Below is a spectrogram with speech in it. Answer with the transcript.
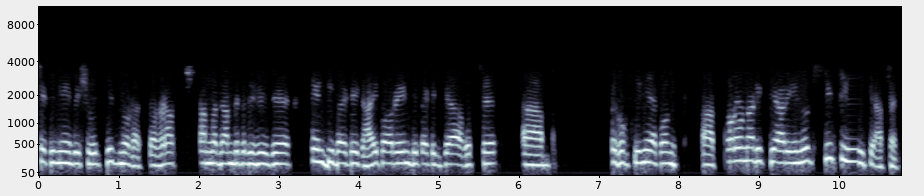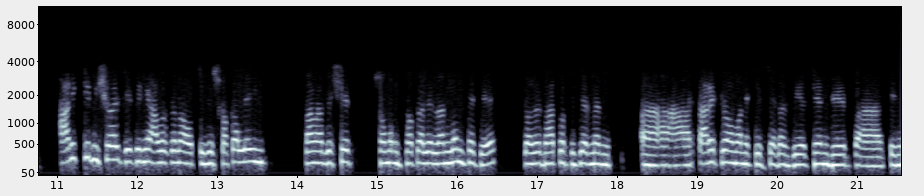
সেটি নিয়ে বেশি উদ্বিগ্ন ডাক্তাররা। আমরা জানতে পেরেছি যে, অ্যান্টিবায়োটিক, হাই পাওয়ার অ্যান্টিবায়োটিক দেওয়া হচ্ছে। এবং তিনি এখন করোনারি কেয়ার ইউনিট সিসিইতে আছেন। আরেকটি বিষয় যে তিনি আলোচনা হচ্ছে যে সকালেই বাংলাদেশের সময় সকালে লন্ডন থেকে দলের ভারপ্রাপ্ত চেয়ারম্যান তারেক রহমান একটি স্ট্যাটাস দিয়েছেন যে তিনি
